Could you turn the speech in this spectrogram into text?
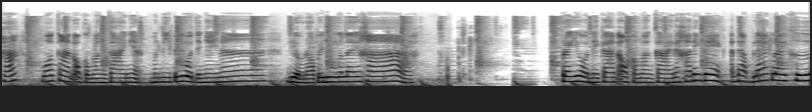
คะ ว่าการออกกำลังกายเนี่ยมันมีประโยชน์ยังไงนะ เดี๋ยวเราไปดูกันเลยค่ะ ประโยชน์ในการออกกำลังกายนะคะ เด็กๆ อันดับแรกเลยคือ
